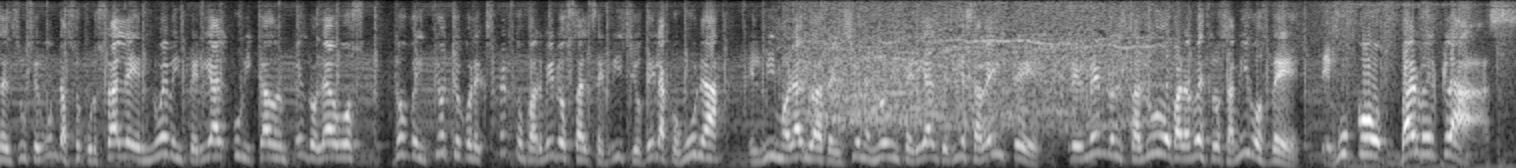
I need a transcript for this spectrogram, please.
En su segunda sucursal en Nueva Imperial, ubicado en Pedro Lagos 228, con expertos barberos al servicio de la comuna. El mismo horario de atención en Nueva Imperial de 10 a 20. Tremendo el saludo para nuestros amigos de Temuco Barber Class.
